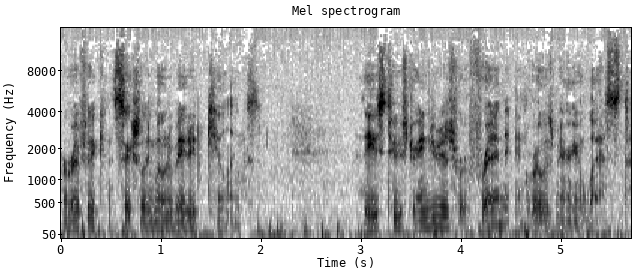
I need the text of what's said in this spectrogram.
horrific and sexually motivated killings. These two strangers were Fred and Rosemary West,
